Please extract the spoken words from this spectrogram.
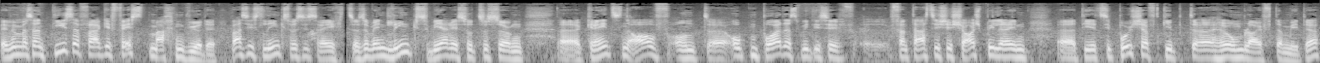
Weil wenn man es an dieser Frage festmachen würde, was ist links, was ist rechts? Also wenn links wäre sozusagen äh, Grenzen auf und äh, Open Borders, wie diese äh, fantastische Schauspielerin, äh, die jetzt die Bullschaft gibt, äh, herumläuft damit. Ja?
